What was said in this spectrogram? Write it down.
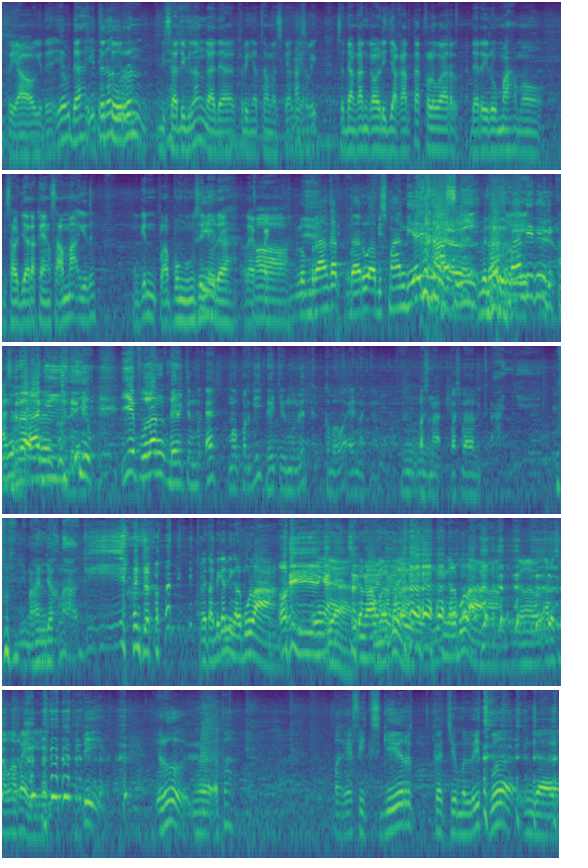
Riau gitu. Ya udah, Iya, itu tinggal turun bisa dibilang nggak ada keringat sama sekali. Asli. Sedangkan kalau di Jakarta keluar dari rumah mau misal jarak yang sama gitu, Mungkin punggung sini Nih. udah lepek. Oh. belum berangkat baru abis mandi aja Asli, baru mandi nih Asli dikeringetan lagi. Iya pulang dari cembu eh mau pergi dari Cimbulit ke, ke bawah enak nggak? Pas na- pas balik anjing. Nanjak lagi, nanjak lagi. Eh, tapi kan tinggal pulang. Oh iya, nggak? iya. Udah nggak Tinggal ngapain. Tinggal pulang. Tinggal harus ngapa-ngapain. tapi lu nge, apa pakai fix gear ke Cimbelit gua nggak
